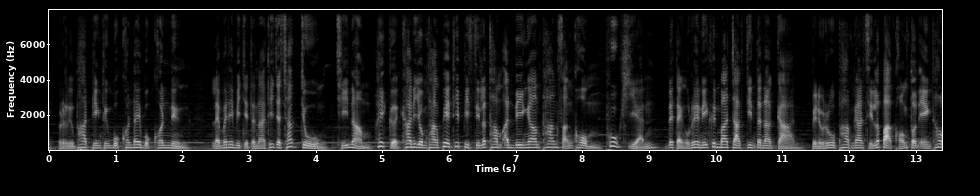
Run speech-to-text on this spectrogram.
ๆ หรือพาดพิงถึงบุคคลใดบุคคลหนึ่ง และไม่ได้มีเจตนาที่จะชักจูง ชี้นำให้เกิดค่านิยมทางเพศที่ผิดศีลธรรมอันดีงามทางสังคม ผู้เขียนได้แต่งเรื่องนี้ขึ้นมาจากจินตนาการ เป็นรูปภาพงานศิลปะของตนเองเท่า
